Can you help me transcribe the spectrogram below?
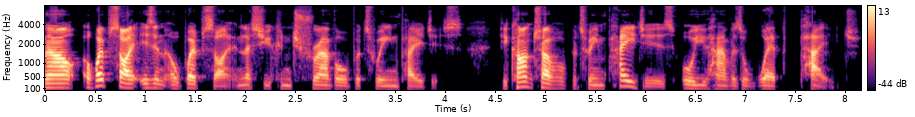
Now, a website isn't a website unless you can travel between pages. If you can't travel between pages, all you have is a web page.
